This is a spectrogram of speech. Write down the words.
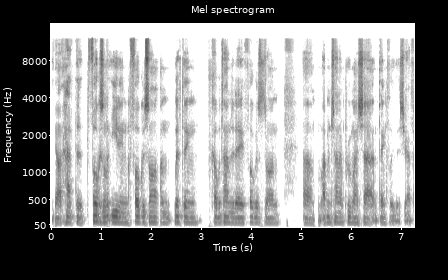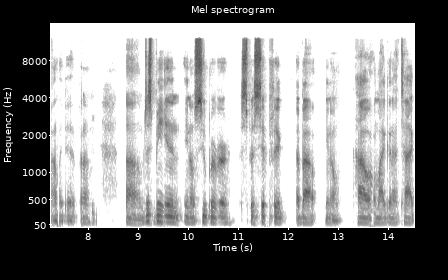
you know, I have to focus on eating, focus on lifting a couple times a day, focus on, um, I've been trying to improve my shot and thankfully this year I finally did, but, um, um, just being you know super specific about you know how am I going to attack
